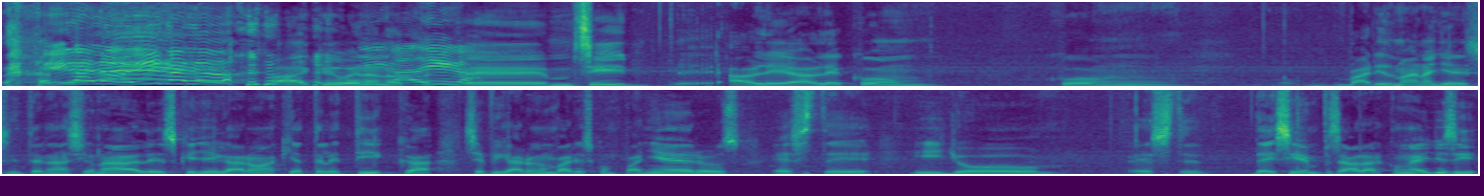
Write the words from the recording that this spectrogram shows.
dígalo, dígalo. Ay, qué buena Diga, nota. diga. Eh, sí, eh, hablé, hablé con, con varios managers internacionales que llegaron aquí a Teletica, se fijaron en varios compañeros, este, y yo, este, de ahí sí empecé a hablar con ellos y,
